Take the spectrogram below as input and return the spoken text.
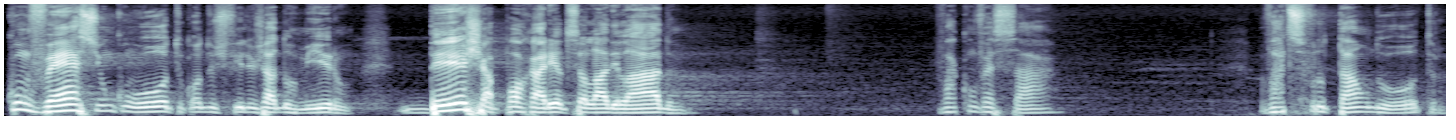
Converse um com o outro quando os filhos já dormiram. Deixa a porcaria do celular de lado. Vá conversar. Vá desfrutar um do outro.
